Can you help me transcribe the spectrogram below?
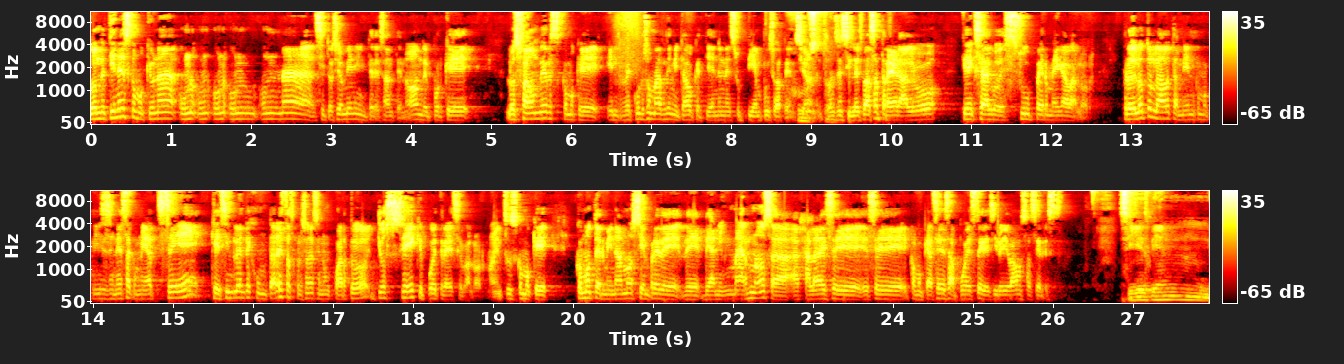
Donde tienes como que una, una situación bien interesante, ¿no? Donde porque los founders como que el recurso más limitado que tienen es su tiempo y su atención. Entonces, si les vas a traer algo, tiene que ser algo de súper mega valor. Pero del otro lado también, como que dices, en esa comunidad sé que simplemente juntar a estas personas en un cuarto, yo sé que puede traer ese valor, ¿no? Entonces, como que, ¿cómo terminamos siempre de, de, animarnos a, jalar ese, ese, como que hacer esa apuesta y decir, oye, vamos a hacer esto? Sí, es bien,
